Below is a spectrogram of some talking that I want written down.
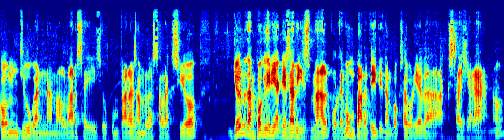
com juguen amb el Barça i si ho compares amb la selecció, jo no tampoc diria que és abismal, portem un partit i tampoc s'hauria d'exagerar, no?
